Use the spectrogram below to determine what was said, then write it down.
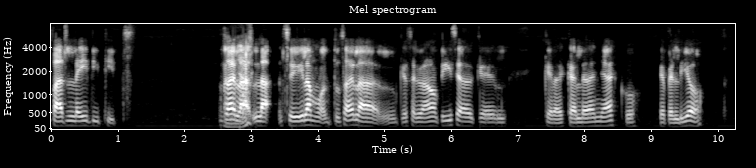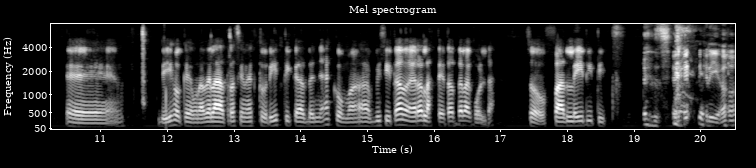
fat Lady Tits. Tú sabes, la, la, sí, la, tú sabes la, que salió la noticia de que el, que el alcalde de Añasco, que perdió, eh, dijo que una de las atracciones turísticas de Añasco más visitadas eran las tetas de la gorda. So, Fat Lady Tits. ¿En serio?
